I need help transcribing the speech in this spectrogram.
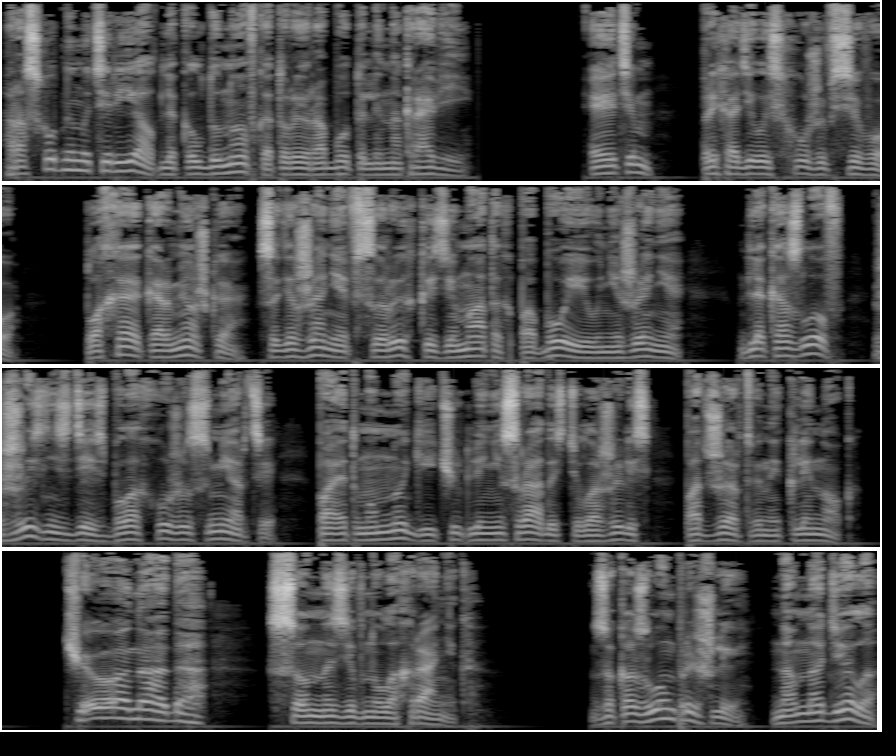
расходный материал для колдунов, которые работали на крови. Этим приходилось хуже всего. Плохая кормежка, содержание в сырых казематах, побои и унижение – для козлов жизнь здесь была хуже смерти, поэтому многие чуть ли не с радостью ложились под жертвенный клинок. «Чего надо?» — сонно зевнул охранник. «За козлом пришли. Нам на дело»,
